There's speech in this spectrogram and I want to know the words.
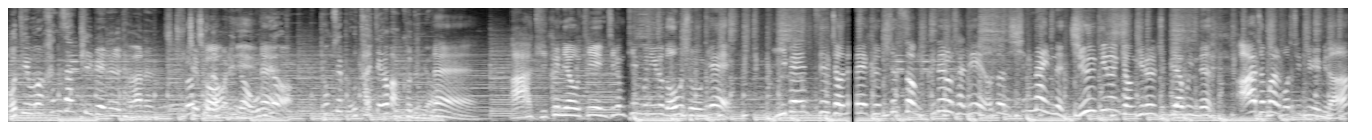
어떻게 보면 항상 필벤을 당하는 주체다 그렇죠. 보니까 예. 오히려 평소에 못할 때가 많거든요. 네. 아, 기큰 여우 팀. 지금 팀 분위기도 너무 좋은 게 이벤트 전에 그 특성 그대로 살린 어떤 신나 있는 즐기는 경기를 준비하고 있는 아 정말 멋진 팀입니다.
